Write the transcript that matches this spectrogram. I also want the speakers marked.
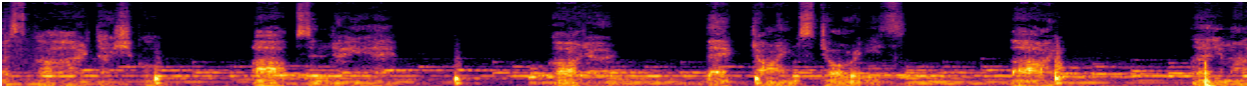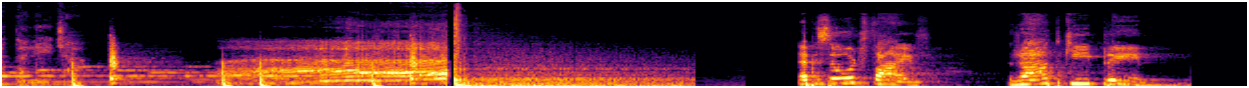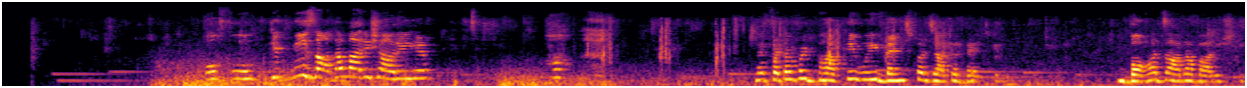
Speaker 1: नमस्कार दर्शकों। आप सुन रहे हैं horror bed time stories by Garima Taneja
Speaker 2: episode five रात की ट्रेन
Speaker 3: ओफो कितनी ज़्यादा बारिश आ रही हाँ। मैं फटाफट भागती हुई बेंच पर जाकर बैठ गई। बहुत ज़्यादा बारिश थी।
